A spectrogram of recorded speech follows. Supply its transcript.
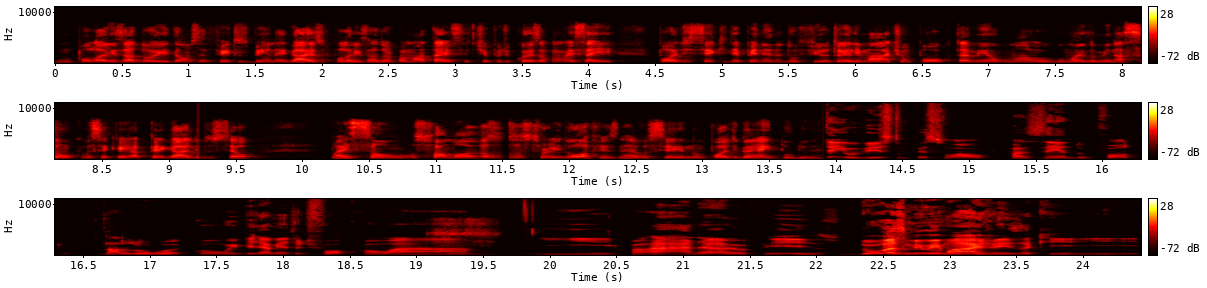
um, polarizador aí, dá uns efeitos bem legais o polarizador para matar esse tipo de coisa, mas aí pode ser que dependendo do filtro, ele mate um pouco também alguma, alguma iluminação que você queira pegar ali do céu. Mas são os famosos trade-offs, né? Você não pode ganhar em tudo, né? Tenho visto um pessoal fazendo foto da Lua com o empilhamento de foco, com a. E fala, ah, não, eu fiz duas mil imagens aqui.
